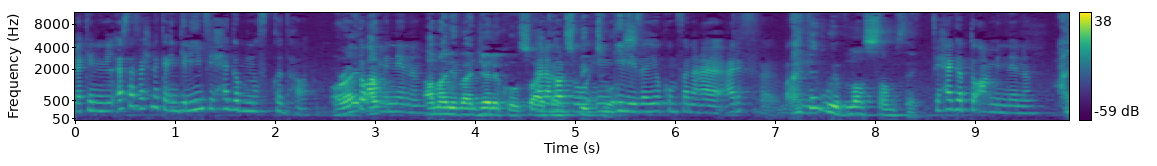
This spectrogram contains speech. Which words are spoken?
لكن للأسف إحنا كانجليين في حاجة بنفقدها. Right. تقع مننا. I'm an evangelical so أنا I can برضو speak انجلي زيكم فأنا عارف I think we've lost something. في حاجة بتقع مننا. I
